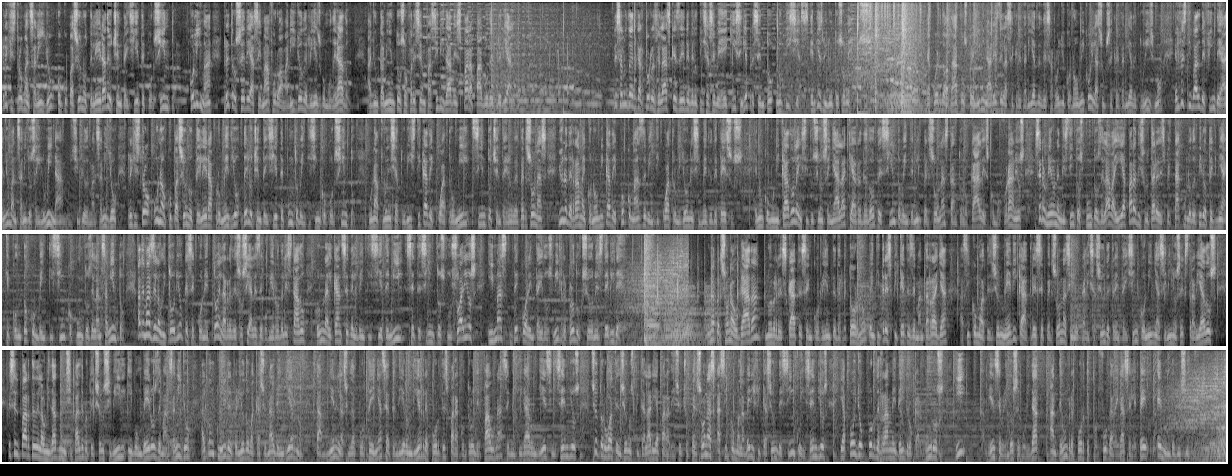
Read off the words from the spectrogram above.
Registró Manzanillo ocupación hotelera de 87%. Colima retrocede a semáforo amarillo de riesgo moderado. Ayuntamientos ofrecen facilidades para pago de predial. Le saluda Edgar Torres Velázquez de NB Noticias MX y le presento noticias en 10 minutos o menos. De acuerdo a datos preliminares de la Secretaría de Desarrollo Económico y la Subsecretaría de Turismo, el Festival de Fin de Año Manzanillo se ilumina, municipio de Manzanillo, registró una ocupación hotelera promedio del 87.25%, una afluencia turística de 4.189 personas y una derrama económica de poco más de 24 millones y medio de pesos. En un comunicado, la institución señala que alrededor de 120 mil personas, tanto locales como foráneos, se reunieron en distintos puntos de la bahía para disfrutar el espectáculo de pirotecnia que contó con 25 puntos de lanzamiento, además del auditorio que se conectó en las redes sociales de gobierno del estado con un alcance del 27.700 usuarios y más de 42.000 reproducciones de video. Una persona ahogada, nueve rescates en corriente de retorno, 23 piquetes de mantarraya, así como atención médica a 13 personas y localización de 35 niñas y niños extraviados, es el parte de la Unidad Municipal de Protección Civil y Bomberos de Manzanillo al concluir el periodo vacacional de invierno. También en la ciudad porteña se atendieron 10 reportes para control de fauna, se mitigaron 10 incendios, se otorgó atención hospitalaria para 18 personas, así como la verificación de 5 incendios y apoyo por derrame de hidrocarburos y también se brindó seguridad ante un reporte por fuga de gas LP en un domicilio.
